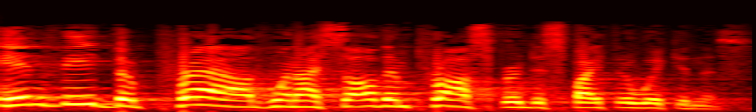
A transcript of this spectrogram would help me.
envied the proud when I saw them prosper despite their wickedness.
